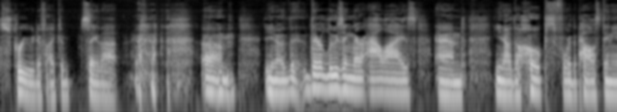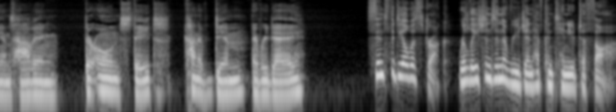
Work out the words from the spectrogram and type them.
screwed, if I could say that. um, you know, the, they're losing their allies and, you know, the hopes for the Palestinians having their own state kind of dim every day. Since the deal was struck, relations in the region have continued to thaw.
